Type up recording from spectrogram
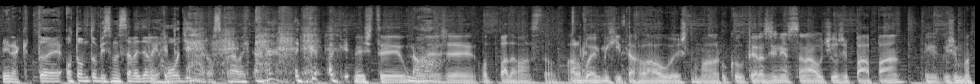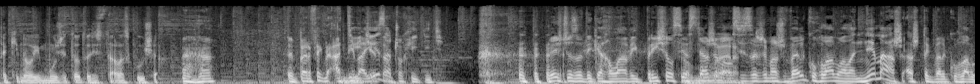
Inak to je, o tomto by sme sa vedeli hodine rozprávať. Vieš, to je úplne, No. že odpadávam z toho. Alebo jak mi chytá hlavu, vieš, to má rukou. Teraz ja sa naučil, že pápa, tak akože má taký nový muž, že toto si stále skúša. Aha. To je perfektné. A teba je to? za čo chytiť. Vieš, čo sa týka hlavy, prišiel si a stiažoval si sa, že máš veľkú hlavu, ale nemáš až tak veľkú hlavu.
